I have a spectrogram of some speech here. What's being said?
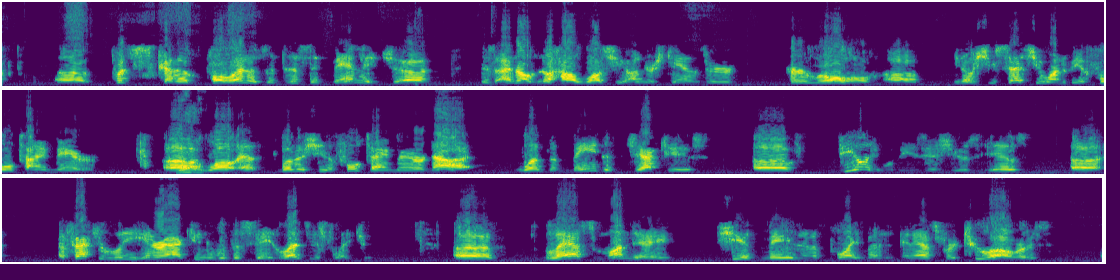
uh, puts kind of Paulette as a disadvantage uh, is I don't know how well she understands her her role. Uh, you know, she said she wanted to be a full time mayor. Uh, wow. Well, uh, whether she's a full time mayor or not, one of the main objectives of dealing with these issues is uh, effectively interacting with the state legislature. Uh, last Monday, she had made an appointment and asked for two hours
